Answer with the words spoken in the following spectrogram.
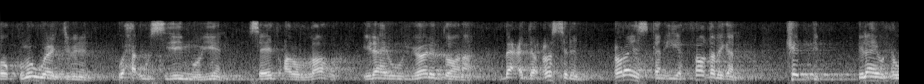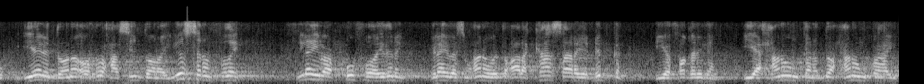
وكمو عجبين وحقو السيدين موين سيد على الله إلهي ويوال الدونة بعد عسر عريس كان إيا فاغرقا كذب. إلهي ويوال الدونة الروح سين دونة يسرا فضي. إلهي بحقوف وإذن إلهي سبحانه وتعالى كاسار يبقى iyo faqrigan iyo xanuunkan hadduu xanuunku hayo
